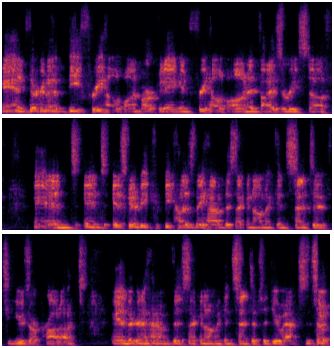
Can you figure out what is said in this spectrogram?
and they're going to be free help on marketing and free help on advisory stuff and and it's going to be because they have this economic incentive to use our product and they're going to have this economic incentive to do X. And so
